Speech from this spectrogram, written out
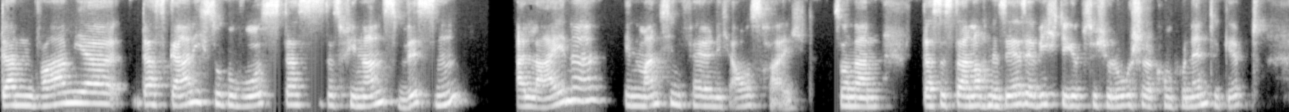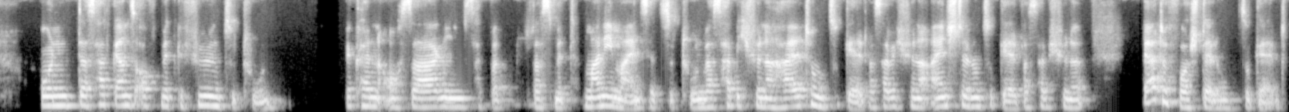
dann war mir das gar nicht so bewusst, dass das Finanzwissen alleine in manchen Fällen nicht ausreicht, sondern dass es da noch eine sehr, sehr wichtige psychologische Komponente gibt und das hat ganz oft mit Gefühlen zu tun. Wir können auch sagen, es hat was mit Money Mindset zu tun. Was habe ich für eine Haltung zu Geld? Was habe ich für eine Einstellung zu Geld? Was habe ich für eine Wertevorstellung zu Geld?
